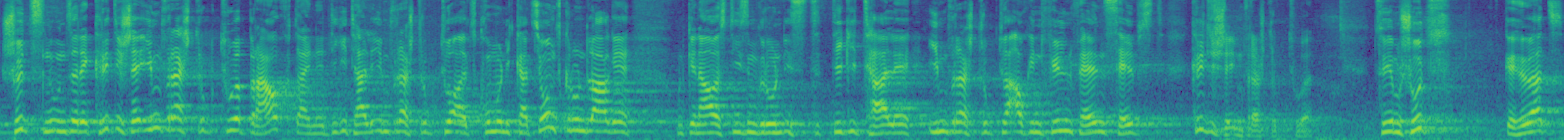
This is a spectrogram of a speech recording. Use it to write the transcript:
schützen. Unsere kritische Infrastruktur braucht eine digitale Infrastruktur als Kommunikationsgrundlage. Und genau aus diesem Grund ist digitale Infrastruktur auch in vielen Fällen selbst kritische Infrastruktur. Zu ihrem Schutz gehört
